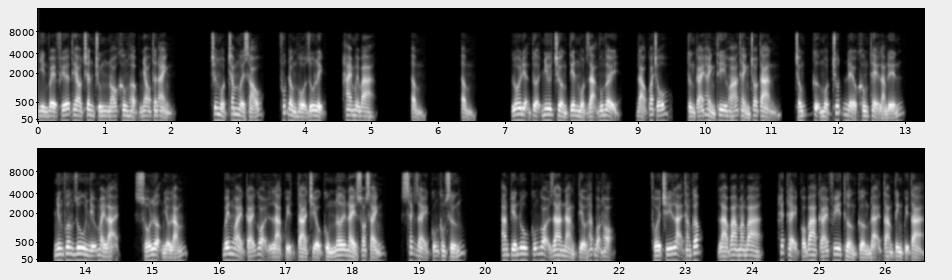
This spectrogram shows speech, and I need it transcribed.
nhìn về phía theo chân chúng nó không hợp nhau thân ảnh. Chương một trăm mười sáu, phút đồng hồ du lịch, hai mươi ba. Ẩm ẩm. Lôi điện tựa như trường tiên một dạng vung vẩy đảo qua chỗ, từng cái hành thi hóa thành cho tàn, chống cự một chút đều không thể làm đến. Nhưng phương du nhữ mày lại, số lượng nhiều lắm. Bên ngoài cái gọi là quỷ tà triều cùng nơi này so sánh, sách dày cũng không xứng. An kiến u cũng gọi ra nàng tiểu hát bọn họ. Phối trí lại thăng cấp, là ba mang ba, hết thể có ba cái phi thường cường đại tam tinh quỷ tà.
